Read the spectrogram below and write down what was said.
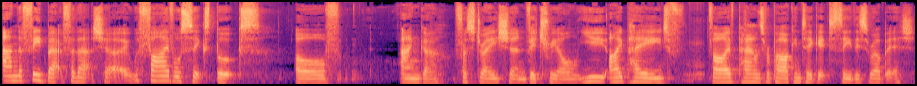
And the feedback for that show were five or six books of anger, frustration, vitriol. You, I paid five pounds for a parking ticket to see this rubbish.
